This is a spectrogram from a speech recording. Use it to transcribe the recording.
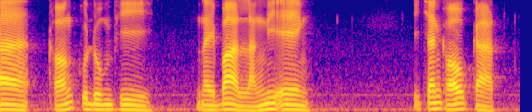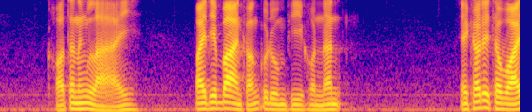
าของกุดุมพีในบ้านหลังนี้เอง ดิฉันขอโอกาส อท่านทั้งหลาย ไปที่บ้านของกุดุมพีคนนั้นให้เขาได้ถวาย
